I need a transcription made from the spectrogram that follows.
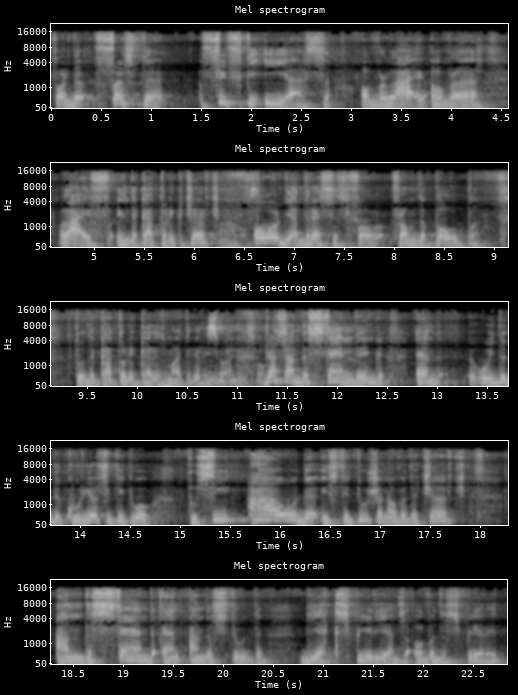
for the first uh, 50 years of life of uh, life in the Catholic Church. All the addresses for, from the Pope to the Catholic Charismatic Renewal. beautiful. Just understanding and with the curiosity to to see how the institution of the Church understand and understood the experience of the Spirit,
